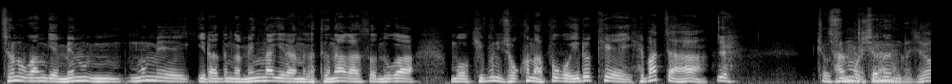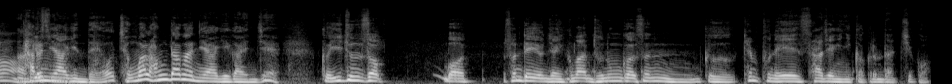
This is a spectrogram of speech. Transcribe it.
전후 관계 문맥이라든가 맥락이라든가 더 나가서 누가 뭐 기분이 좋고 나쁘고 이렇게 해봤자. 예. 잘못이라는 거죠. 다른 알겠습니다. 이야기인데요. 정말 황당한 이야기가 이제 그 이준석 뭐 선대위원장이 그만두는 것은 그 캠프 내의 사정이니까 그런다 치고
